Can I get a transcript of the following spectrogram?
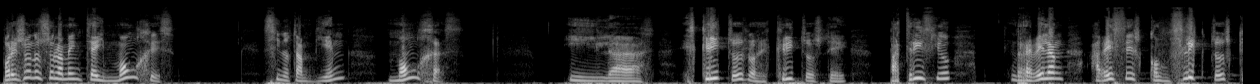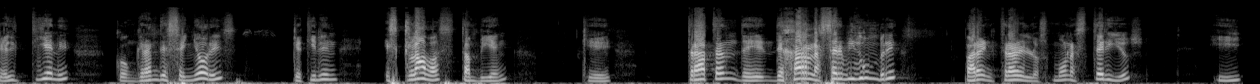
Por eso no solamente hay monjes, sino también monjas. Y los escritos, los escritos de Patricio, revelan a veces conflictos que él tiene con grandes señores que tienen esclavas también, que tratan de dejar la servidumbre para entrar en los monasterios y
